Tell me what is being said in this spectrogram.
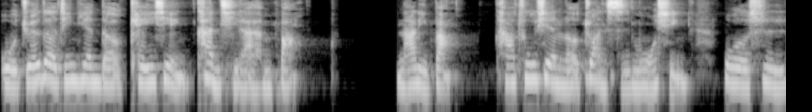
我觉得今天的 K 线看起来很棒，哪里棒？它出现了钻石模型，或者是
